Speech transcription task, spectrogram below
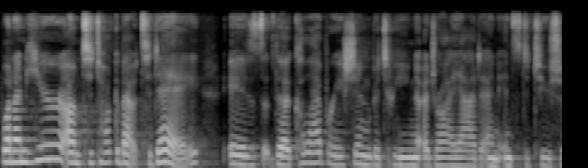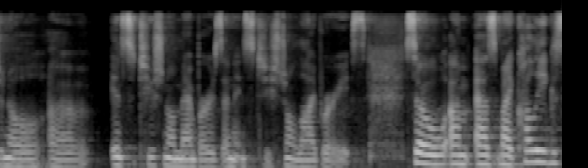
What I'm here um, to talk about today is the collaboration between a dryad and institutional uh, institutional members and institutional libraries. So um, as my colleagues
